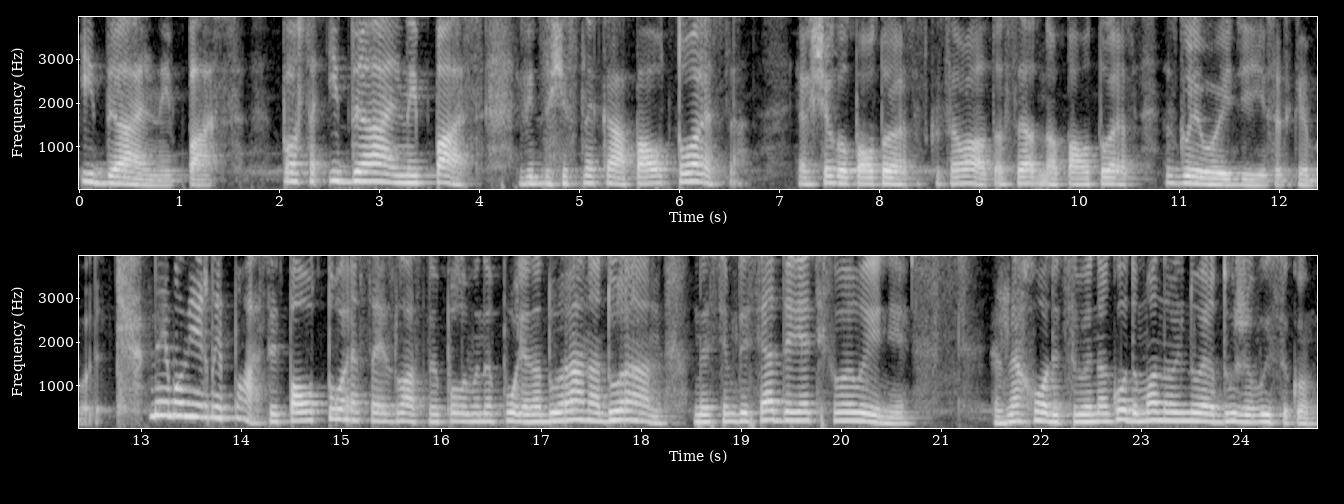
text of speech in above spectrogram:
Ідеальний пас. Просто ідеальний пас від захисника Пау Тореса. Якщо гол Пау Тореса скасували, то все одно Пау Торес з гольової дії все-таки буде. Неймовірний пас від Пау Тореса із власної половини поля на Дурана. Дуран на 79 хвилині. Знаходить свою нагоду. Мануель Нуер дуже високо.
